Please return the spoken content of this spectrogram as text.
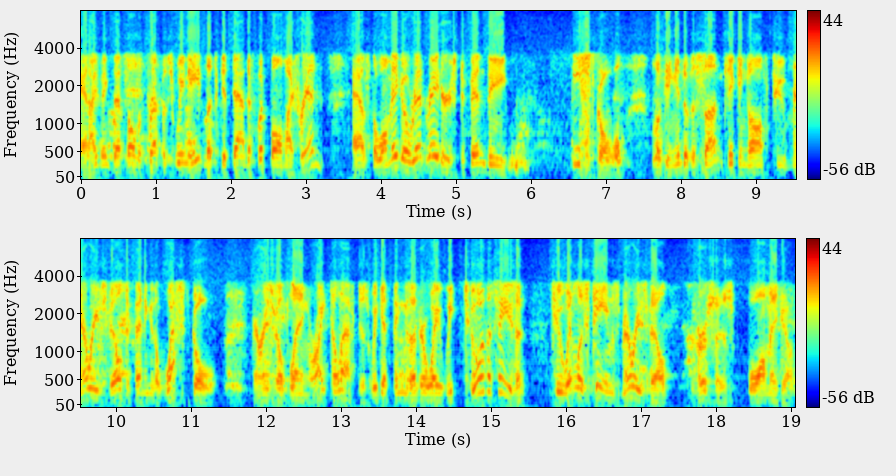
And I think that's all the preface we need. Let's get down to football, my friend, as the Wamego Red Raiders defend the east goal, looking into the sun, kicking off to Marysville, defending the west goal. Marysville playing right to left as we get things underway week two of the season. Two winless teams, Marysville versus Wamego.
